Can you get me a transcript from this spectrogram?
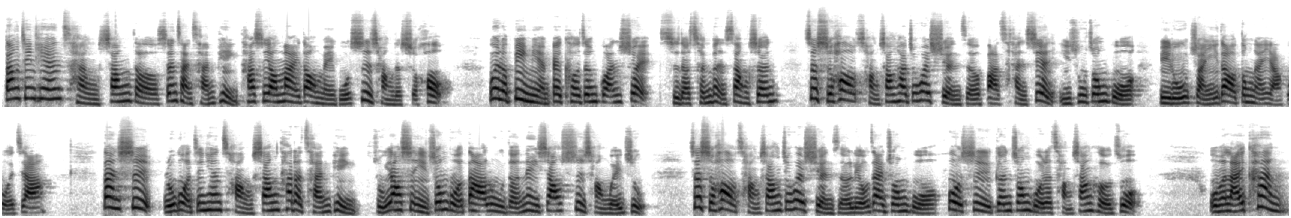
当今天厂商的生产产品它是要卖到美国市场的时候，为了避免被苛征关税，使得成本上升，这时候厂商他就会选择把产线移出中国，比如转移到东南亚国家。但是如果今天厂商它的产品主要是以中国大陆的内销市场为主，这时候厂商就会选择留在中国，或是跟中国的厂商合作。我们来看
